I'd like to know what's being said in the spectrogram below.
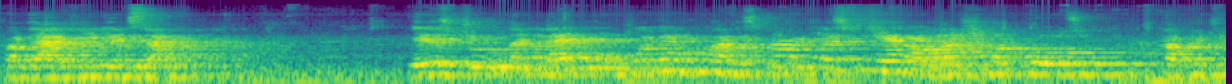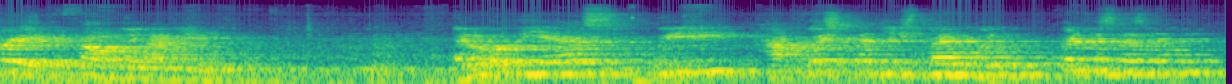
from the ideal itself. It is true that men and women who have historically steered our national cause have betrayed the founding ideal. And over the years, we have listed these men with criticism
